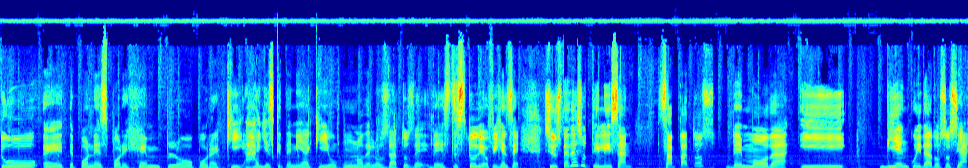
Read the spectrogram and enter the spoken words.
tú eh, te pones, por ejemplo, por aquí, ay, es que tenía aquí uno de los datos de, de, este estudio, fíjense, si ustedes utilizan zapatos de moda y bien cuidados, o sea,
